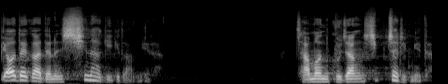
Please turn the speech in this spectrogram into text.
뼈대가 되는 신학이기도 합니다. 잠언 9장 10절입니다.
